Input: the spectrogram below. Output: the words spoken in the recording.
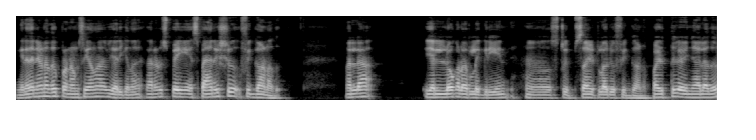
ഇങ്ങനെ തന്നെയാണ് അത് പ്രൊനൗൺസ് ചെയ്യാമെന്ന് വിചാരിക്കുന്നത്. കാരണം ഒരു സ്പെ സ്പാനിഷ് ഫിഗാണത് നല്ല യെല്ലോ കളറിൽ ഗ്രീൻ സ്ട്രിപ്സ് ആയിട്ടുള്ള ഒരു ഫിഗാണ് പഴുത്ത് കഴിഞ്ഞാൽ അത്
